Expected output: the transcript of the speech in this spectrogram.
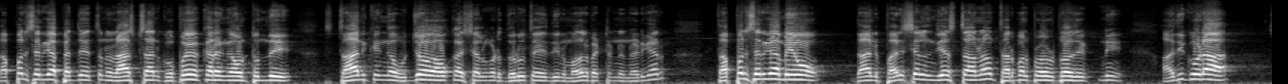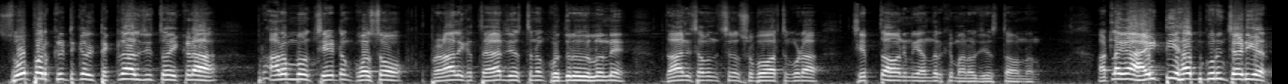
తప్పనిసరిగా పెద్ద ఎత్తున రాష్ట్రానికి ఉపయోగకరంగా ఉంటుంది. స్థానికంగా ఉద్యోగ అవకాశాలు కూడా దొరుకుతాయి. దీన్ని మొదలు పెట్టండి అని అడిగారు. తప్పనిసరిగా మేము దాన్ని పరిశీలన చేస్తా ఉన్నాం. థర్మల్ పవర్ ప్రాజెక్ట్ని. అది కూడా సూపర్ క్రిటికల్ టెక్నాలజీతో ఇక్కడ ప్రారంభం చేయటం కోసం ప్రణాళిక తయారు చేస్తున్నాం కొద్ది రోజుల్లోనే దానికి సంబంధించిన శుభవార్త కూడా చెప్తామని మీ అందరికీ మనవి చేస్తూ ఉన్నాను. అట్లాగే ఐటీ హబ్ గురించి అడిగారు.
